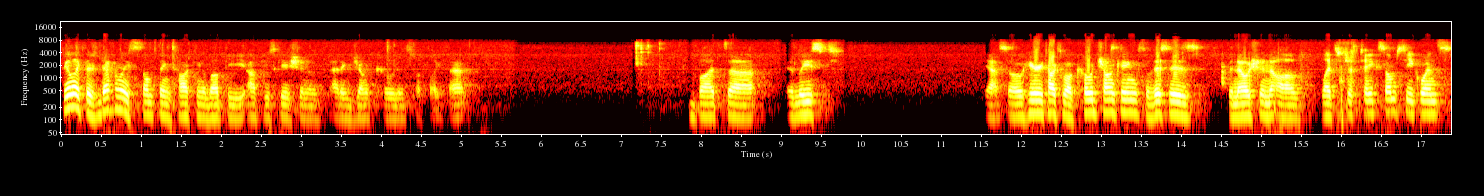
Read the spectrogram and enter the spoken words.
I feel like there's definitely something talking about the obfuscation of adding junk code and stuff like that. But uh, at least, yeah, so here he talks about code chunking. So this is the notion of let's just take some sequence,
